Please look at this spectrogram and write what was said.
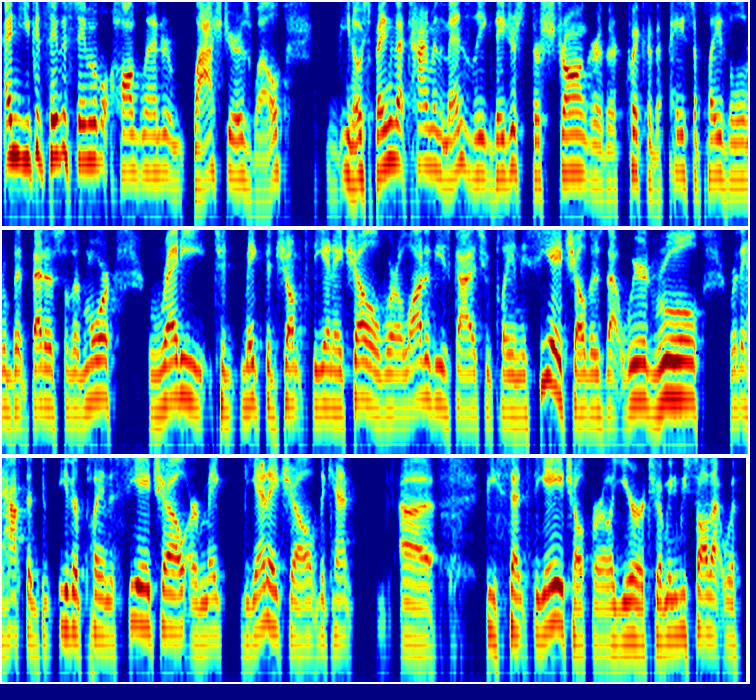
and you could say the same about Hoglander last year as well you know, spending that time in the men's league, they just they're stronger, they're quicker, the pace of play is a little bit better, so they're more ready to make the jump to the NHL. Where a lot of these guys who play in the CHL, there's that weird rule where they have to either play in the CHL or make the NHL. They can't uh, be sent to the AHL for a year or two. I mean, we saw that with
